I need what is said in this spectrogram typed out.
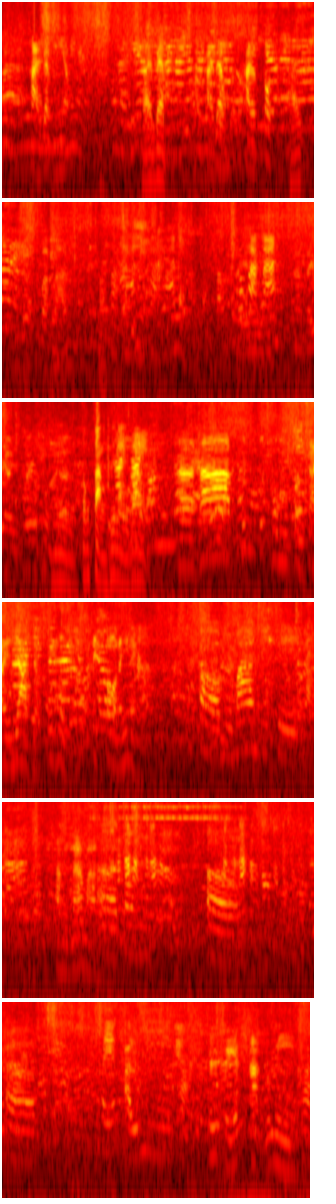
ว่าขายแบบนี้ครับขายแบบขายแบบขายแบบสดขายฝากร้านก็ฝากร้านอืมต้องสั่งที่ไหนบ้างเอ่อถ้าผู้ผู้ชมสนใจอยากจะพูดผมติดต่อได้ที่ไหนครับเอ่อหมู่บ้านดีเคค่ะทางหน้ามา เอ่อตรง เอ่อเอ่อเฟสอารุณีค่ะชื่อเฟสอะรุณีค่ะ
